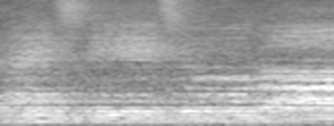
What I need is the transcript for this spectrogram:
Thanks be to God.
